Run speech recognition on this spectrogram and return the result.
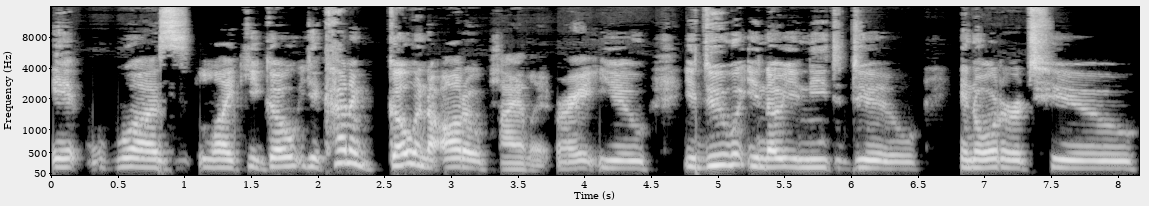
it was like you go, you kind of go into autopilot, right? You you do what you know you need to do in order to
